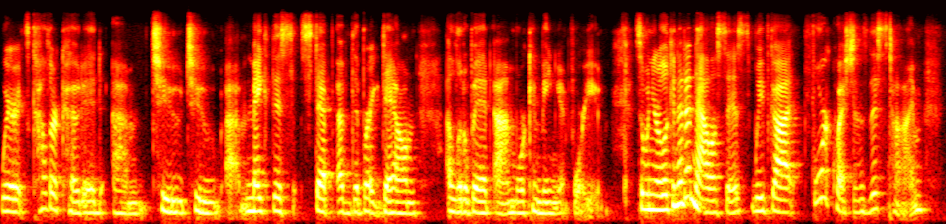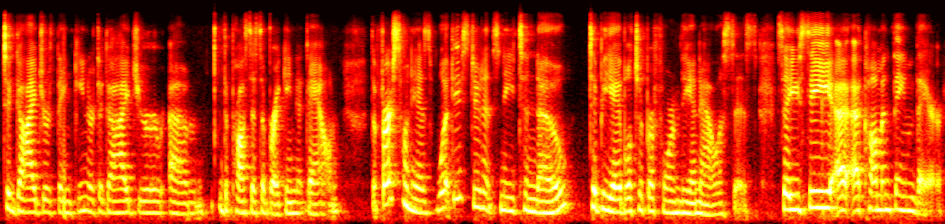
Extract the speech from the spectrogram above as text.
where it's color coded um, to to uh, make this step of the breakdown a little bit um, more convenient for you. So when you're looking at analysis, we've got four questions this time to guide your thinking or to guide your um, the process of breaking it down. The first one is what do students need to know to be able to perform the analysis. So you see a, a common theme there.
